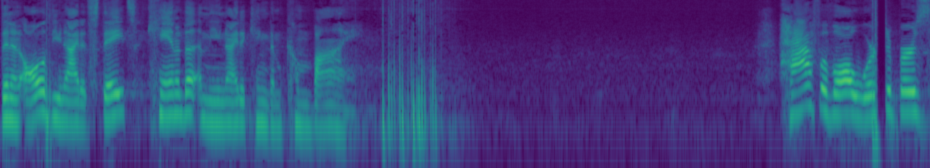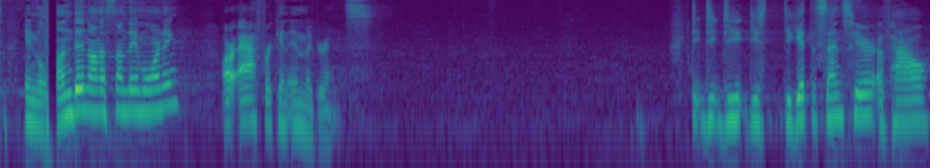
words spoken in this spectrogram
than in all of the United States, Canada, and the United Kingdom combined. Half of all worshipers in London on a Sunday morning are African immigrants. Do, do, do, do, you get the sense here of how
